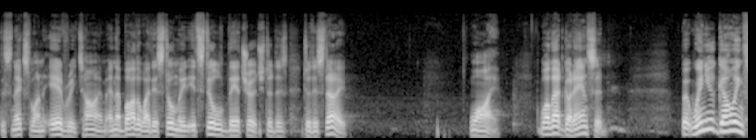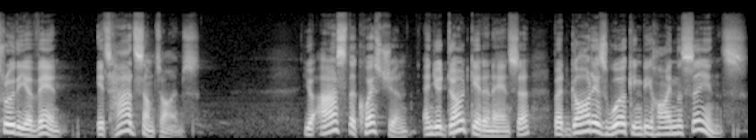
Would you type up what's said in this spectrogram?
this next one every time. And that, by the way, they're still meet, it's still their church to this, to this day. Why? Well, that got answered. But when you're going through the event, it's hard sometimes. You ask the question and you don't get an answer, but God is working behind the scenes.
